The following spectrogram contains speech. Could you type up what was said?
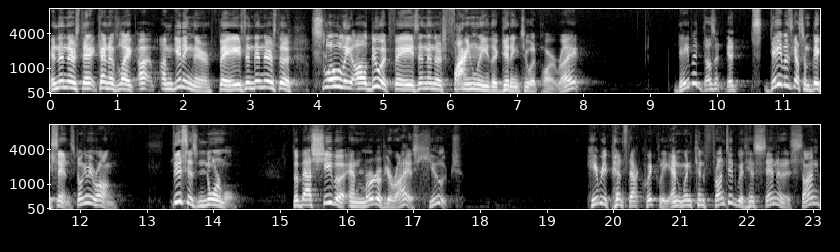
And then there's that kind of like, I'm getting there phase. And then there's the slowly I'll do it phase. And then there's finally the getting to it part, right? David doesn't, David's got some big sins, don't get me wrong. This is normal. The Bathsheba and murder of Uriah is huge. He repents that quickly. And when confronted with his sin and his son,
